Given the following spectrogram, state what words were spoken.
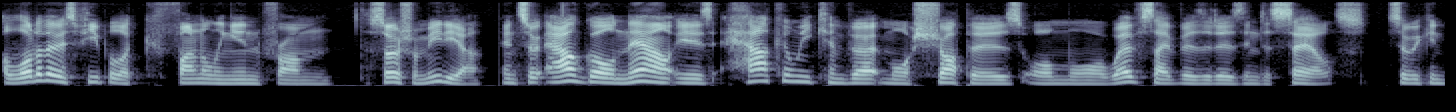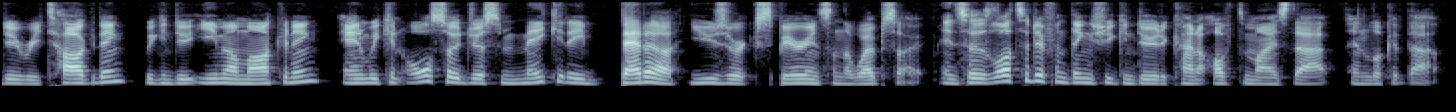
A lot of those people are funneling in from the social media. And so our goal now is how can we convert more shoppers or more website visitors into sales? So we can do retargeting, we can do email marketing, and we can also just make it a better user experience on the website. And so there's lots of different things you can do to kind of optimize that and look at that.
